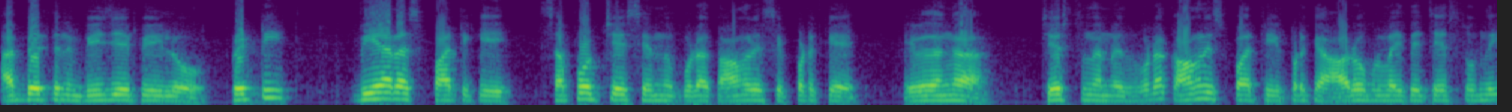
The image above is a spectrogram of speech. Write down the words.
అభ్యర్థిని బీజేపీలో పెట్టి బీఆర్ఎస్ పార్టీకి సపోర్ట్ చేసేందుకు కూడా కాంగ్రెస్ ఇప్పటికే ఈ విధంగా చేస్తుందనేది కూడా కాంగ్రెస్ పార్టీ ఇప్పటికే ఆరోపణలు అయితే చేస్తుంది.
